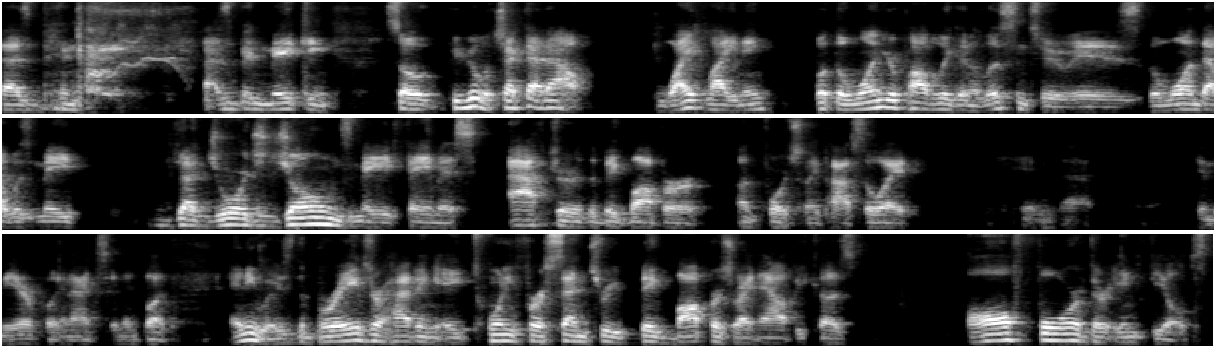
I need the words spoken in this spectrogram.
has been has been making. So people will check that out. White Lightning. But the one you're probably going to listen to is the one that was made that George Jones made famous after the Big Bopper unfortunately passed away in that in the airplane accident. But anyways, the Braves are having a 21st century Big Boppers right now because all four of their infields,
